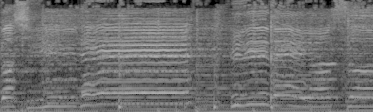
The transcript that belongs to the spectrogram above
것이 은혜 은혜였어.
